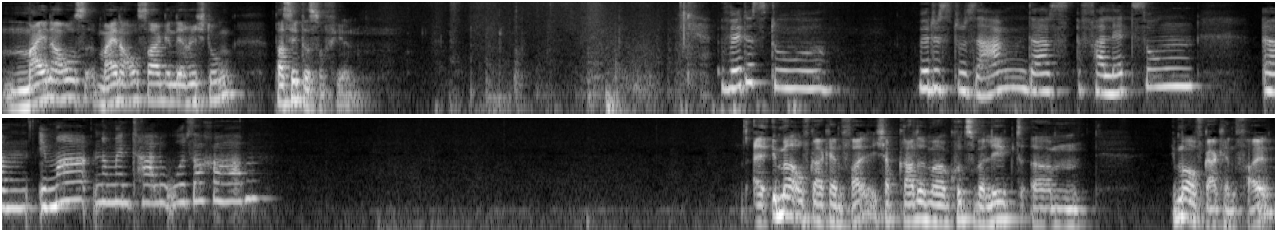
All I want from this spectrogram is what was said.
meine, Aus meine Aussage in der Richtung, passiert das so vielen. Würdest du, würdest du sagen, dass Verletzungen ähm, immer eine mentale Ursache haben? Äh, immer auf gar keinen Fall. Ich habe gerade mal kurz überlegt, ähm, Immer auf gar keinen Fall,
